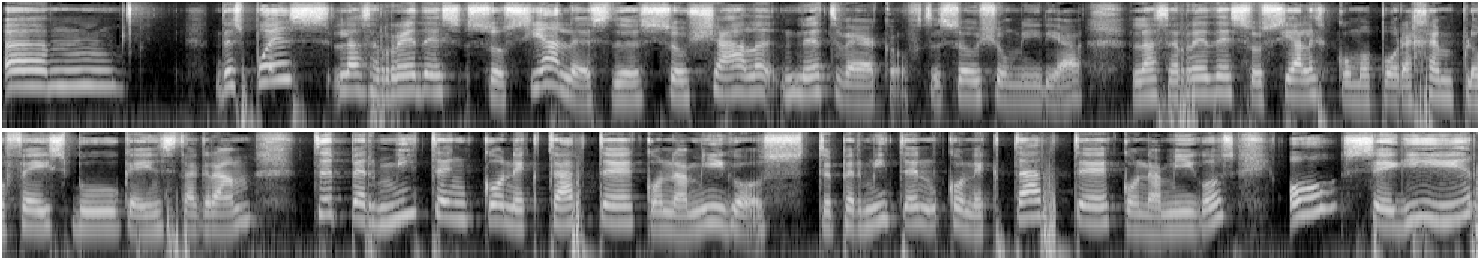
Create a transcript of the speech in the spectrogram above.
Um, Después las redes sociales, de sociale netwerken of de social media. Las redes sociales como por ejemplo Facebook e Instagram te permiten conectarte con amigos, te permiten conectarte con amigos o seguir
